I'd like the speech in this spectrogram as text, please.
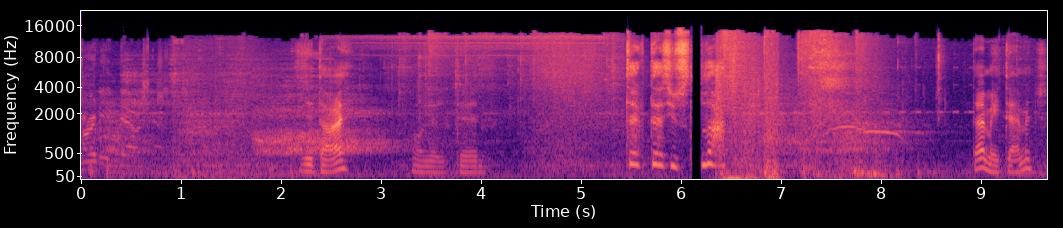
Guardian down. Did you die? Oh yeah, you did. Take this, you slut! That made damage.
